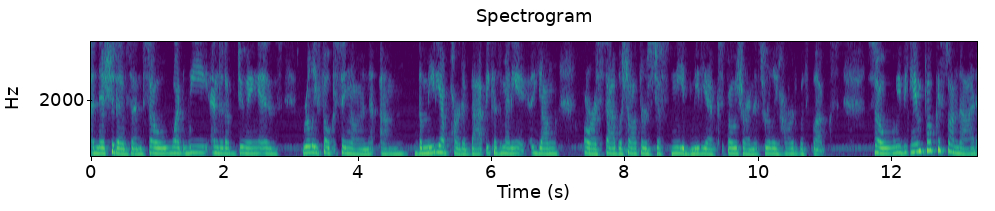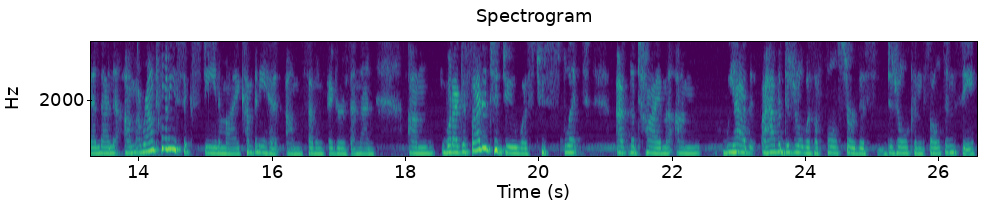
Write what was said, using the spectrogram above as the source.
initiatives. And so what we ended up doing is really focusing on um, the media part of that because many young or established authors just need media exposure and it's really hard with books. So we became focused on that. And then um, around 2016, my company hit um, seven figures. And then um, what I decided to do was to split at the time um, we had Ahava Digital was a full service digital consultancy,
